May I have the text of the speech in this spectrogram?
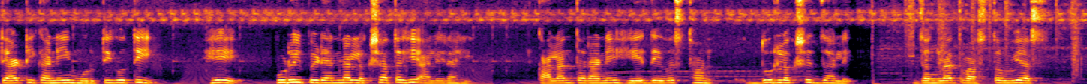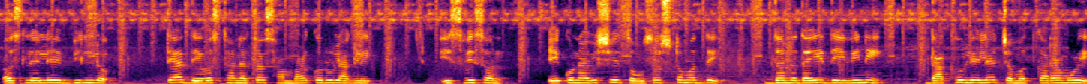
त्या ठिकाणी मूर्ती होती. हे पुढील पिढ्यांना लक्षातही आले नाही. कालांतराने हे देवस्थान दुर्लक्षित झाले. जंगलात वास्तव्यास असलेले भिल्ल त्या देवस्थानाचा सांभाळ करू लागले. इसवी सन एकोणावीसशे चौसष्टमध्ये धनदायी देवीने दाखवलेल्या चमत्कारामुळे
